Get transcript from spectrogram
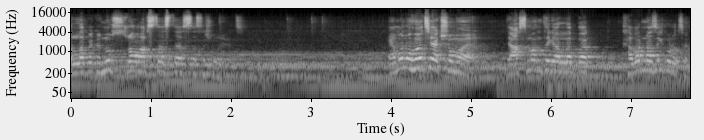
আল্লাহ পাকের নুসরাও আস্তে আস্তে আস্তে আস্তে সরে গেছে এমনও হয়েছে এক সময় যে আসমান থেকে আল্লাহ পাক খাবার নাজিল করেছেন।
